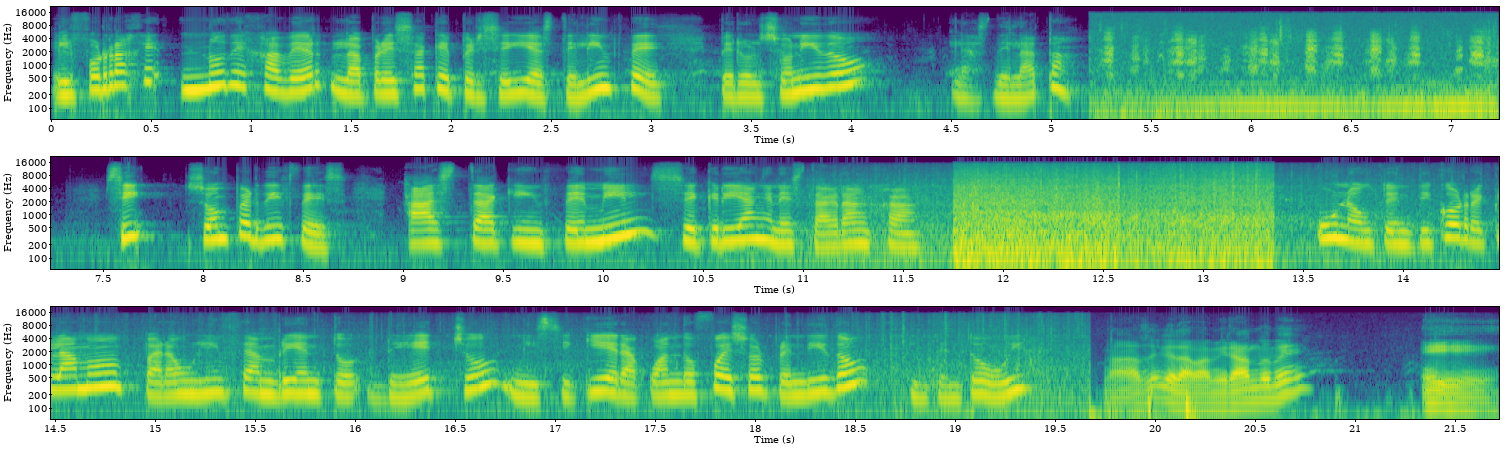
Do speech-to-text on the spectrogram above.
El forraje no deja ver la presa que perseguía este lince, pero el sonido las delata. Sí, son perdices. Hasta 15.000 se crían en esta granja. Un auténtico reclamo para un lince hambriento. De hecho, ni siquiera cuando fue sorprendido intentó huir. Nada, se quedaba mirándome y,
